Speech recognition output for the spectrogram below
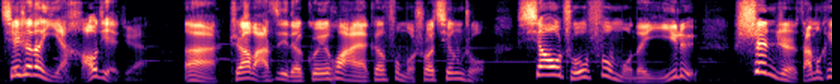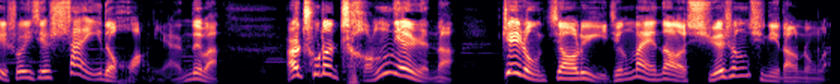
其实呢也好解决啊，只要把自己的规划呀跟父母说清楚，消除父母的疑虑，甚至咱们可以说一些善意的谎言，对吧？而除了成年人呢，这种焦虑已经蔓延到了学生群体当中了。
